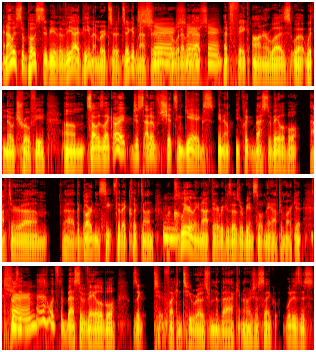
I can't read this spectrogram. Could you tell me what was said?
And I was supposed to be the VIP member to Ticketmaster sure, or whatever sure, that Sure. that fake honor was w- with no trophy. Um, so I was like, all right, just out of shits and gigs, you know, you click best available after um, uh, the garden seats that I clicked on were Mhm. clearly not there because those were being sold in the aftermarket. I was Sure. like, eh, what's the best available? It was like t- fucking two rows from the back. And I was just like, what is this?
